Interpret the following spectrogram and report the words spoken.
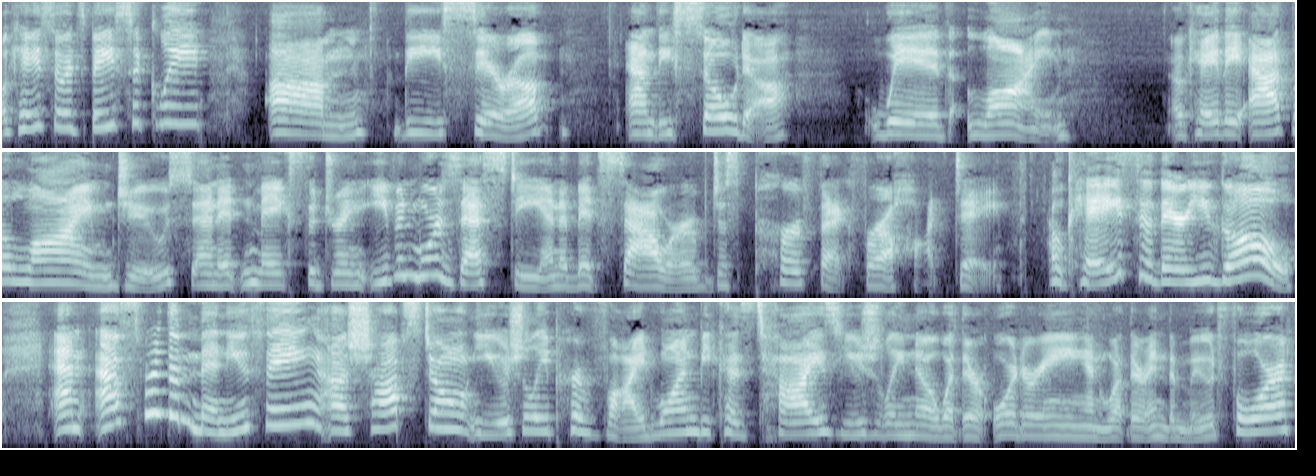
Okay, so it's basically um, the syrup and the soda with lime. Okay, they add the lime juice and it makes the drink even more zesty and a bit sour, just perfect for a hot day. Okay, so there you go. And as for the menu thing, uh, shops don't usually provide one because Thais usually know what they're ordering and what they're in the mood for.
